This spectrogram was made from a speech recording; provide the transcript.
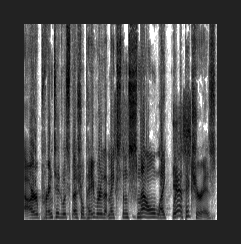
are printed with special paper that makes them smell like what the picture is.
